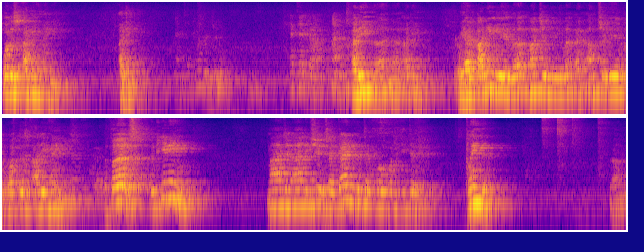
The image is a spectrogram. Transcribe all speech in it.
What does Adi mean? Adi. etc. Adi, no, no, Adi. We have Adi Leela, Madhya Leela, and Antya Leela. What does Adi mean? The first, the beginning. Marjanadishu. So he came to the temple, what did he do? Cleaned it. Right?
